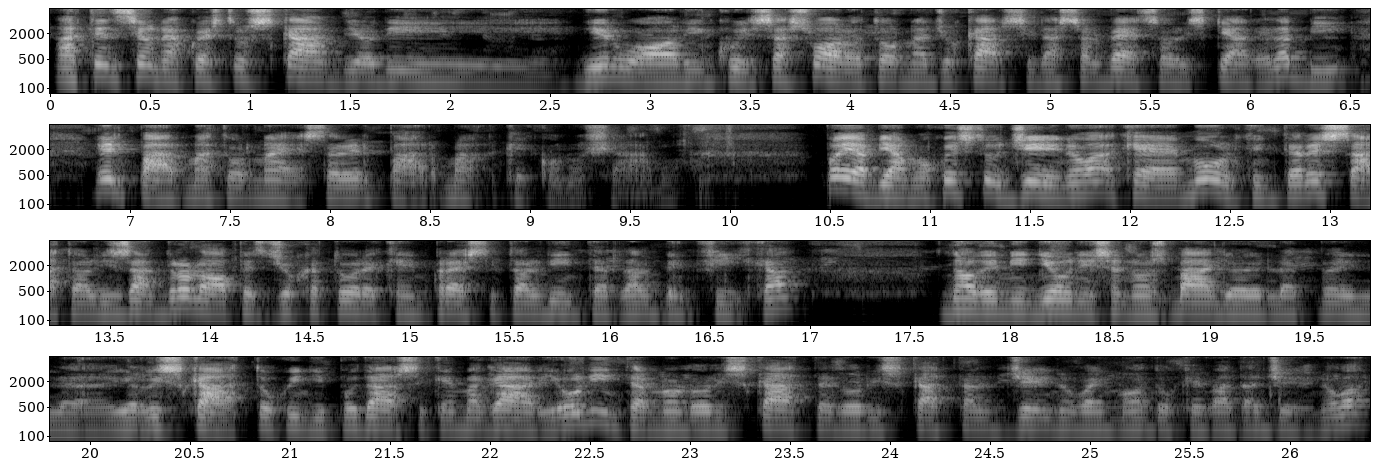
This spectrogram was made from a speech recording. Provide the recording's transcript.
Attenzione a questo scambio di, di ruoli in cui il Sassuolo torna a giocarsi la salvezza o rischiare la B e il Parma torna a essere il Parma che conosciamo. Poi abbiamo questo Genova che è molto interessato a Lisandro Lopez, giocatore che è in prestito all'Inter dal Benfica 9 milioni se non sbaglio il, il, il, riscatto, quindi può darsi che magari o l'Inter non lo riscatta e lo riscatta al Genova in modo che vada a Genova,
